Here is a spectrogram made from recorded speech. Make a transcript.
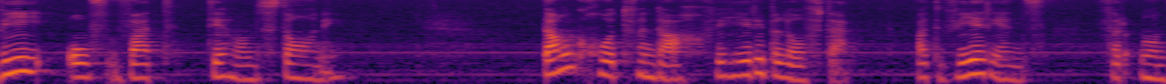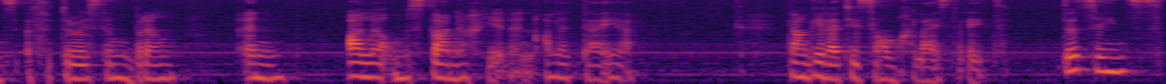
wie of wat teen ons staan nie. Dank God vandag vir hierdie belofte wat weer eens vir ons 'n vertroosting bring in alle omstandighede en alle tye. Dankie dat jy saam geluister het. Totsiens.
